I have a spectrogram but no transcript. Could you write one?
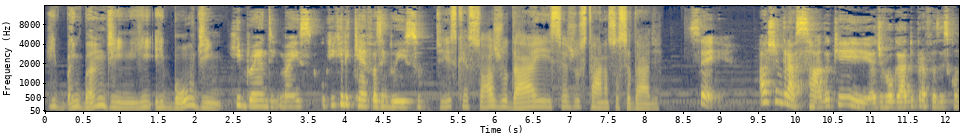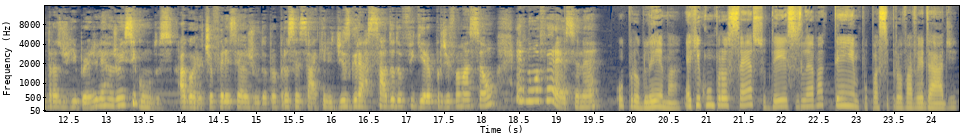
rebanding, rebolding. Rebranding, mas o que, que ele quer fazendo isso? Diz que é só ajudar e se ajustar na sociedade. Sei. Acho engraçado que advogado para fazer esse contrato de rebrand ele arranjou em segundos. Agora, te oferecer ajuda para processar aquele desgraçado do Figueira por difamação, ele não oferece, né? O problema é que com um processo desses leva tempo para se provar a verdade.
